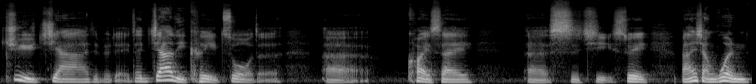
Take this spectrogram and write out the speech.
居家，对不对？在家里可以做的呃。快筛呃试剂，所以本来想问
